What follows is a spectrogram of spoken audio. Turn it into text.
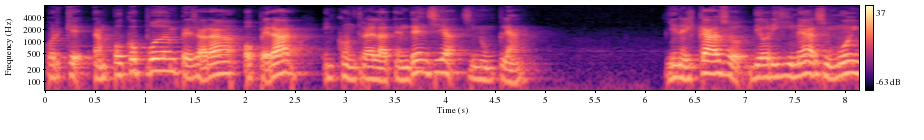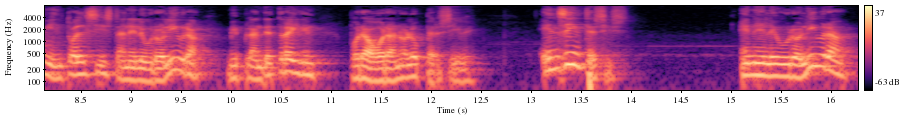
Porque tampoco puedo empezar a operar en contra de la tendencia sin un plan. Y en el caso de originarse un movimiento alcista en el euro libra, mi plan de trading por ahora no lo percibe. En síntesis, en el euro libra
